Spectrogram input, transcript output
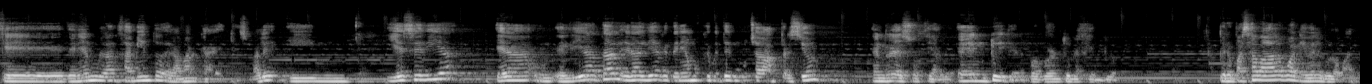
que tenían un lanzamiento de la marca X, ¿vale? Y, y ese día era el día tal, era el día que teníamos que meter mucha presión en redes sociales, en Twitter, por ponerte un ejemplo. Pero pasaba algo a nivel global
